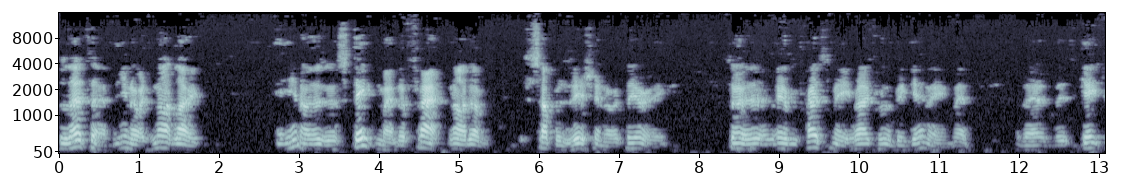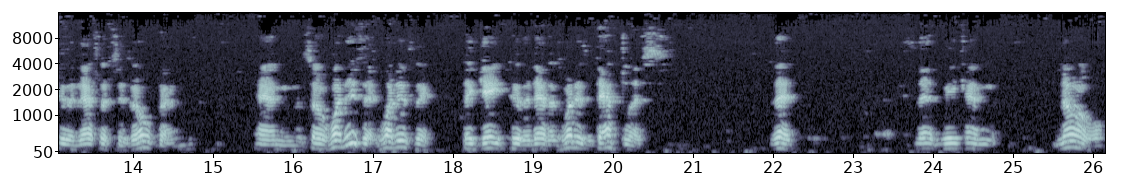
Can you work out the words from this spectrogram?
So that's a, you know, it's not like, you know, there's a statement of fact, not of supposition or theory. So it impressed me right from the beginning that that this gate to the deathless is open. And so what is it? What is the, the gate to the deathless? What is deathless? that that we can know.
